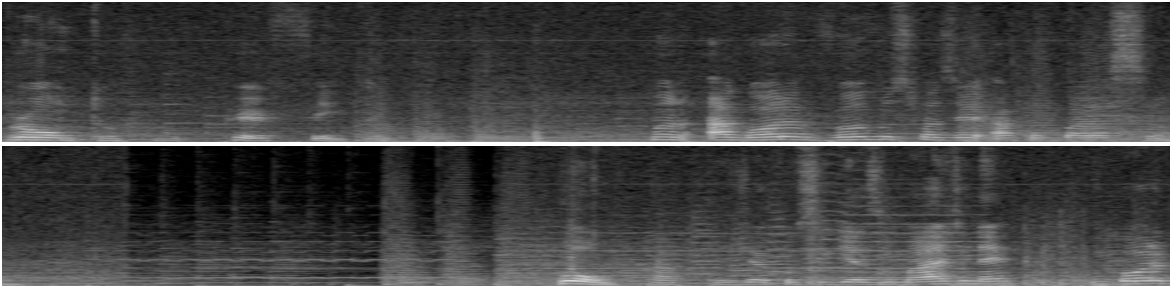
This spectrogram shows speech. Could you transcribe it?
Pronto. Perfeito. Mano, agora vamos fazer a comparação. Bom, tá, já consegui as imagens, né? E bora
